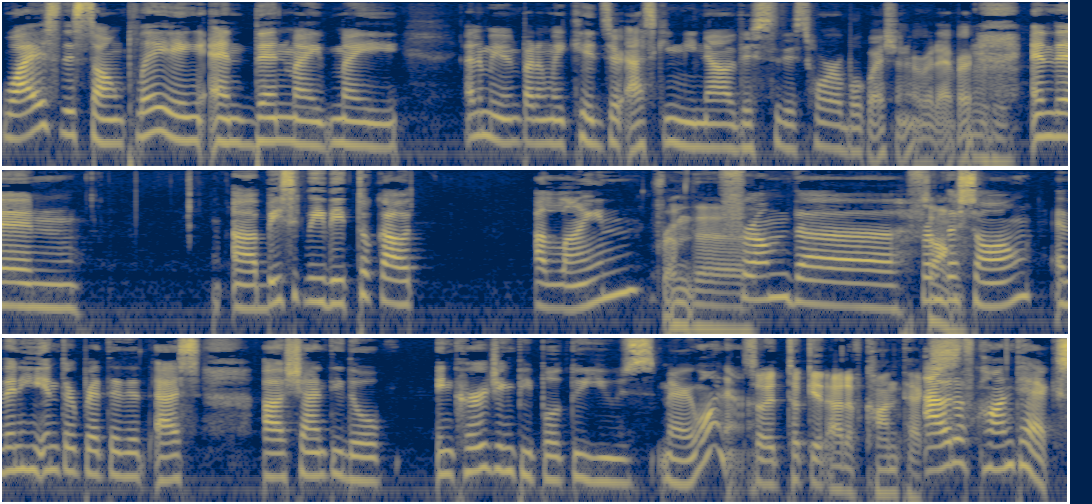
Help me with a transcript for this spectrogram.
why is this song playing? And then my, my, alam mo yun, parang my kids are asking me now this, this horrible question or whatever. Mm-hmm. And then, uh, basically they took out a line from the from the from Song. the song and then he interpreted it as uh, Shanti Dope encouraging people to use marijuana. So it took it out of context. out of context.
